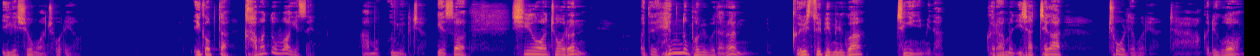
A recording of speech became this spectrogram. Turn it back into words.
이게 시공과 초월이에요. 이거 없다. 가만 또 뭐 하겠어요. 아무 의미 없죠. 그래서 시공과 초월은 어떤 행동 범위보다는 그리스도의 비밀과 증인입니다. 그러면 이 자체가 초월돼 버려요. 자, 그리고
